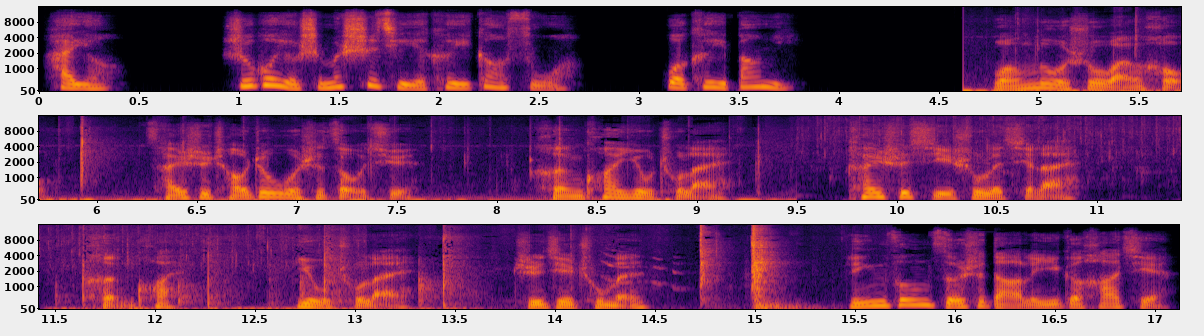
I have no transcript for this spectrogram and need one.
还有，如果有什么事情也可以告诉我，我可以帮你。王洛说完后，才是朝着卧室走去，很快又出来，开始洗漱了起来。很快又出来，直接出门。林峰则是打了一个哈欠。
